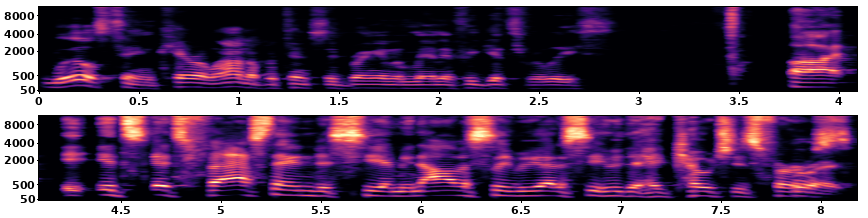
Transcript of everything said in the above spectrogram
Will's team, Carolina, potentially bringing him in if he gets released? Uh, it, it's it's fascinating to see. I mean, obviously, we got to see who the head coach is first.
